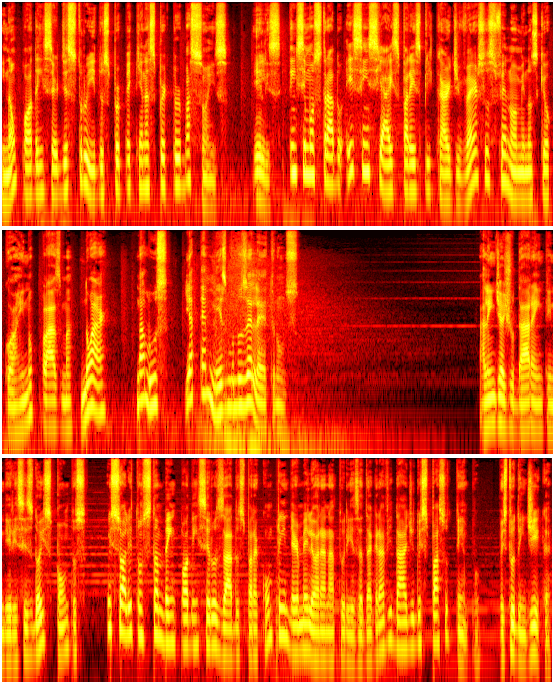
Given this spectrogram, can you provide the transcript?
e não podem ser destruídos por pequenas perturbações. Eles têm se mostrado essenciais para explicar diversos fenômenos que ocorrem no plasma, no ar, na luz e até mesmo nos elétrons. Além de ajudar a entender esses dois pontos, os sólitons também podem ser usados para compreender melhor a natureza da gravidade do espaço-tempo pois tudo indica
